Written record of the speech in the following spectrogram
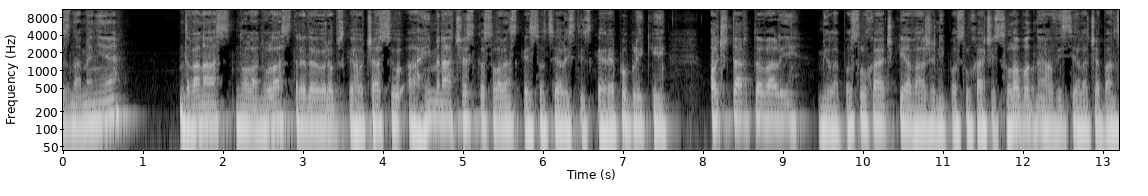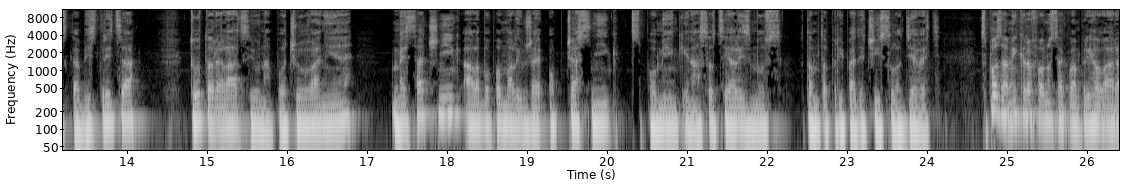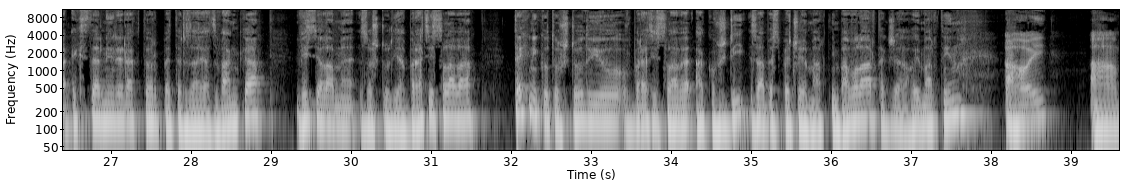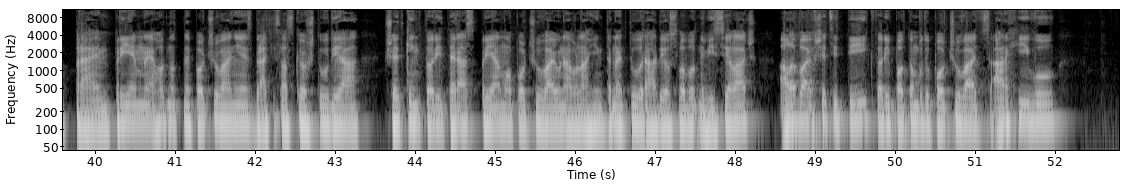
časové znamenie 12.00 stredoeurópskeho času a hymna Československej socialistickej republiky odštartovali, milé poslucháčky a vážení poslucháči Slobodného vysielača Banska Bystrica, túto reláciu na počúvanie, mesačník alebo pomaly už aj občasník spomienky na socializmus, v tomto prípade číslo 9. Spoza mikrofónu sa k vám prihovára externý redaktor Peter Zajac Vanka, Vysielame zo štúdia Bratislava. Techniku tu v štúdiu v Bratislave ako vždy zabezpečuje Martin Bavolár, takže ahoj Martin. Ahoj a prajem príjemné a hodnotné počúvanie z Bratislavského štúdia všetkým, ktorí teraz priamo počúvajú na vlnách internetu Rádio Slobodný vysielač, alebo aj všetci tí, ktorí potom budú počúvať z archívu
